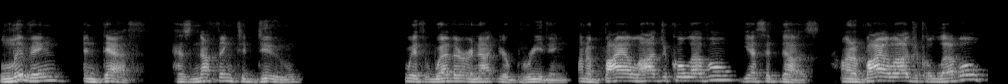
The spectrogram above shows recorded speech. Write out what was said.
Living and death has nothing to do with whether or not you're breathing. On a biological level, yes, it does. On a biological level,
